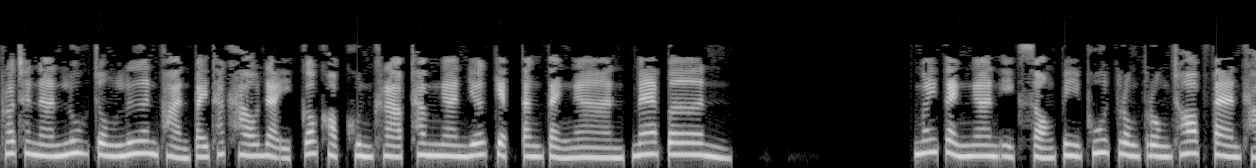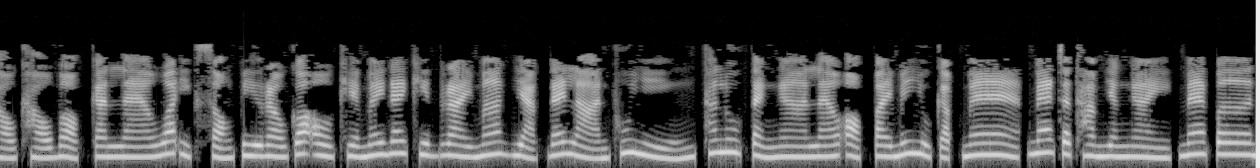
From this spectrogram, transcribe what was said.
เพราะฉะนั้นลูกจงเลื่อนผ่านไปถ้าเขาด่าอีกก็ขอบคุณครับทำงานเยอะเก็บตังแต่งงาน แม่เปิ้ล ไม่แต่งงานอีกสองปีพูดตรงๆชอบแฟนเขาเขาบอกกันแล้วว่าอีกสองปีเราก็โอเคไม่ได้คิดไรมากอยากได้หลานผู้หญิง ถ้าลูกแต่งงานแล้วออกไปไม่อยู่กับแม่ แม่จะทำยังไง แม่เปิ้ล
